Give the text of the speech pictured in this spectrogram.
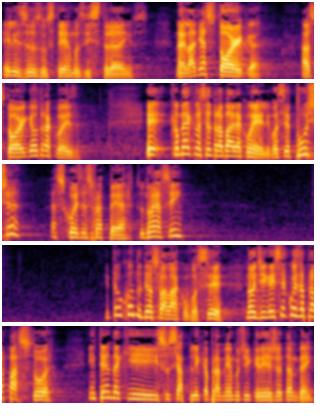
eles usam os termos estranhos. Não, é lá de astorga. Astorga é outra coisa. E como é que você trabalha com ele? Você puxa as coisas para perto, não é assim? Então, quando Deus falar com você, não diga isso é coisa para pastor. Entenda que isso se aplica para membros de igreja também.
